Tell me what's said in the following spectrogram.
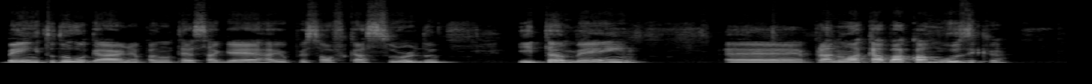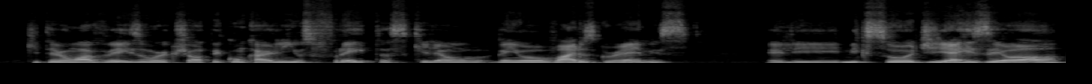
bem em todo lugar, né? Para não ter essa guerra e o pessoal ficar surdo e também é, para não acabar com a música. Que teve uma vez um workshop com Carlinhos Freitas, que ele é um, ganhou vários Grammys. Ele mixou de RZO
